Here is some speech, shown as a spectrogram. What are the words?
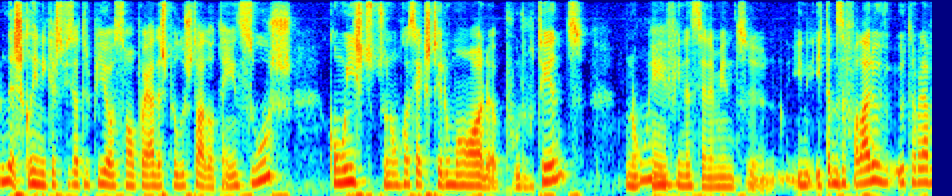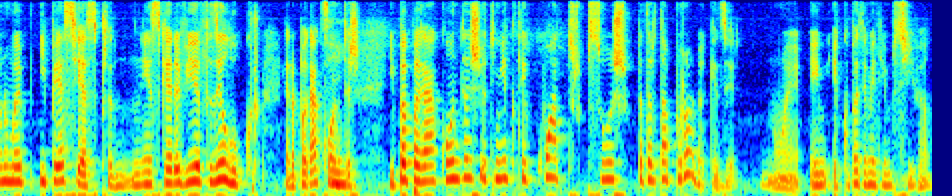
das clínicas de fisioterapia ou são apoiadas pelo Estado ou têm seguros. Com isto, tu não consegues ter uma hora por utente, não é uhum. financeiramente. E, e, estamos a falar, eu, eu, trabalhava numa IPSS, portanto nem sequer havia fazer lucro, era pagar contas. Sim. E para pagar contas eu tinha que ter quatro pessoas para tratar por hora, quer dizer, não é? É, é completamente impossível.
